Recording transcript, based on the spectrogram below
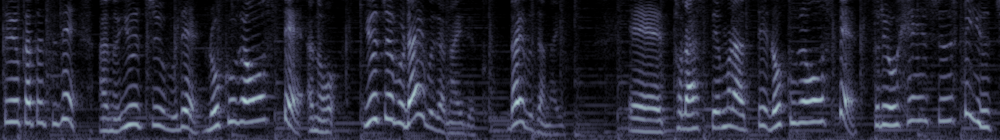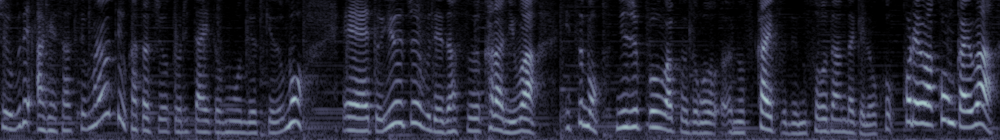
という形であの YouTube で録画をしてあの YouTube ライブじゃないです。ライブじゃないです。えー、撮らせてもらって録画をしてそれを編集して YouTube で上げさせてもらうという形を取りたいと思うんですけども、えーと、YouTube で出すからにはいつも20分枠のあのスカイプでの相談だけどここれは今回は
